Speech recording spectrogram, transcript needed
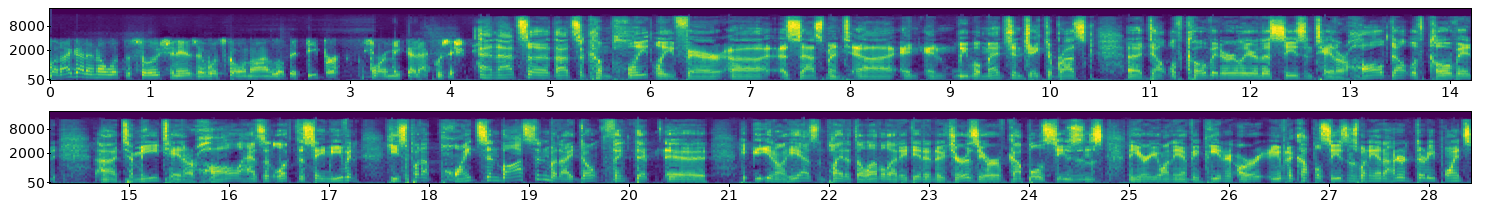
but I got to know what the solution is and what's going on a little bit deeper before I make that acquisition. And that's a that's a completely fair uh, assessment. Uh, and and we will mention Jake DeBrusk uh, dealt with COVID earlier this season. Taylor Hall dealt with COVID. Uh, to me, Taylor Hall hasn't looked the same. Even he's put up points in Boston, but I don't think that uh, he, you know he hasn't played at the level that he did in New Jersey or a couple of seasons the year he won the MVP, or even a couple seasons when he had 130 points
